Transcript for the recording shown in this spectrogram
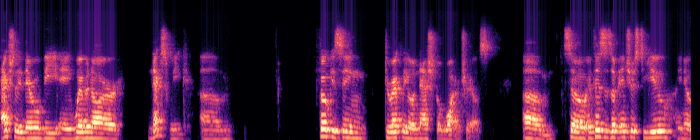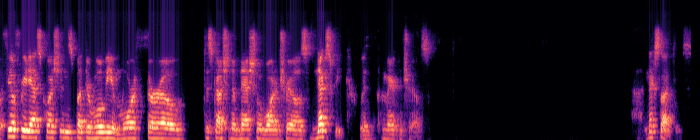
actually, there will be a webinar next week um, focusing directly on national water trails. Um, so if this is of interest to you, you know, feel free to ask questions, but there will be a more thorough discussion of national water trails next week with American Trails. Uh, next slide, please.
